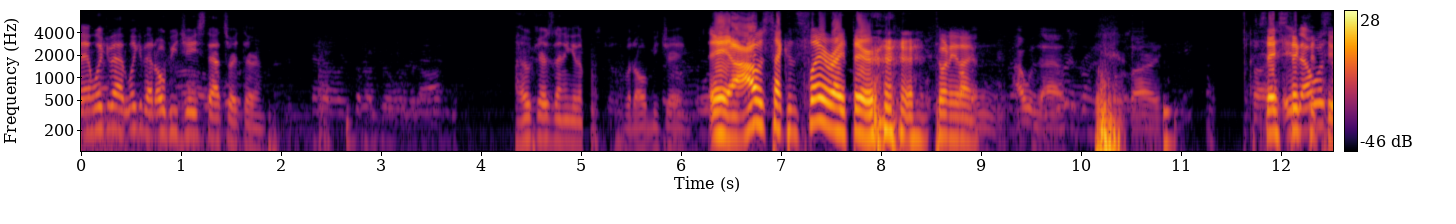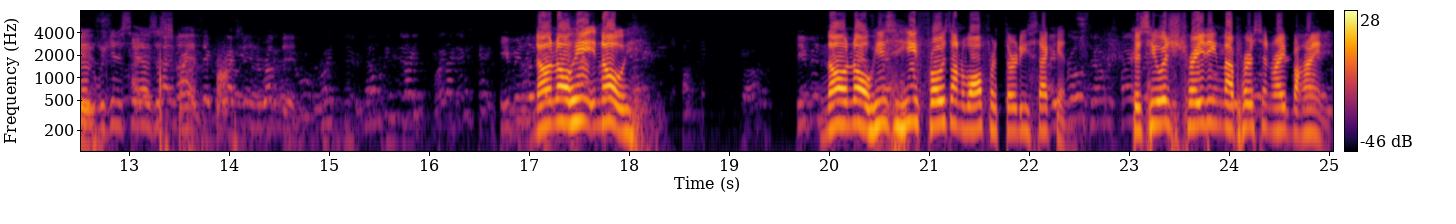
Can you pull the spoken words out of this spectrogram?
Man, look at that. Look at that OBJ stats right there. Who cares then you get the most kills, but OBJ. Hey, I was second Slayer right there. 29. I was ass. Sorry. Stay Hey, stick to was a, we can just say that was a scrim. No, no, he, no. he- No, no, he's he froze on wall for 30 seconds, cause he was trading that person right behind,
